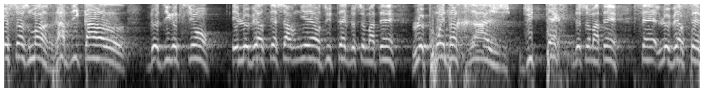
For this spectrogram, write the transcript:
Un changement radical de direction. Et le verset charnière du texte de ce matin, le point d'ancrage du texte de ce matin, c'est le verset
